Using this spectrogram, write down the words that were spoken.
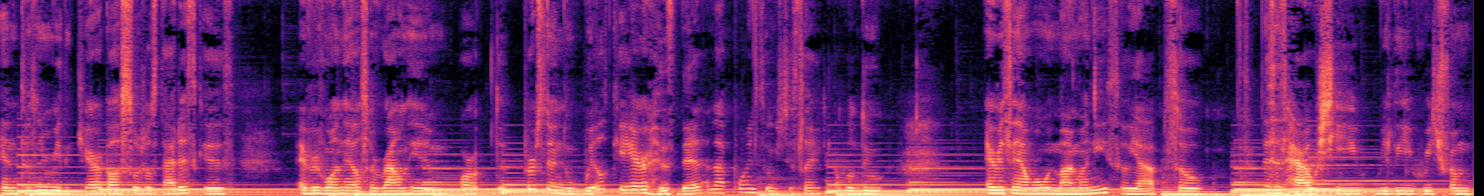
and doesn't really care about social status because everyone else around him or the person who will care is dead at that point so he's just like i will do everything i want with my money so yeah so this is how she really reached from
